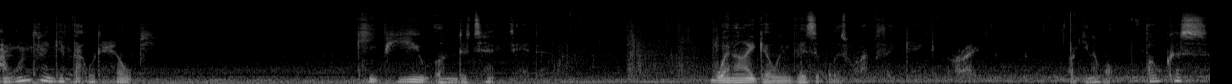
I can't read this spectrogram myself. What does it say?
I'm wondering if that would help you keep you undetected. When I go invisible is what I'm thinking. Alright. Oh, you know what? Focus.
